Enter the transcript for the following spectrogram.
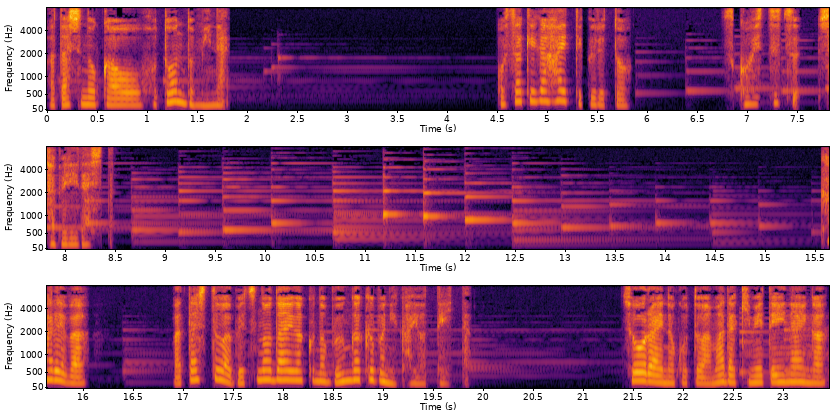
私の顔をほとんど見ない。お酒が入ってくると、少しずつ喋り出した。彼は私とは別の大学の文学部に通っていた。将来のことはまだ決めていないが、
